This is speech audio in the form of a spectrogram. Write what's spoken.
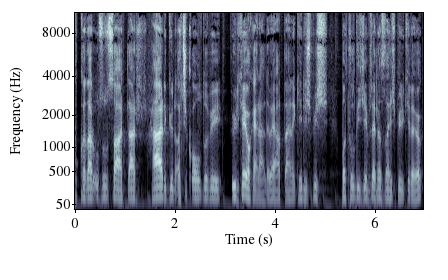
bu kadar uzun saatler her gün açık olduğu bir ülke yok herhalde. Veya hatta yani gelişmiş batılı diyeceğimiz en azından hiçbir ülkede yok.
